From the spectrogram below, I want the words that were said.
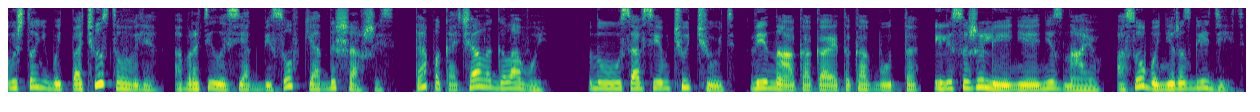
«Вы что-нибудь почувствовали?» — обратилась я к бесовке, отдышавшись. Та покачала головой. «Ну, совсем чуть-чуть. Вина какая-то как будто. Или сожаление, не знаю. Особо не разглядеть.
